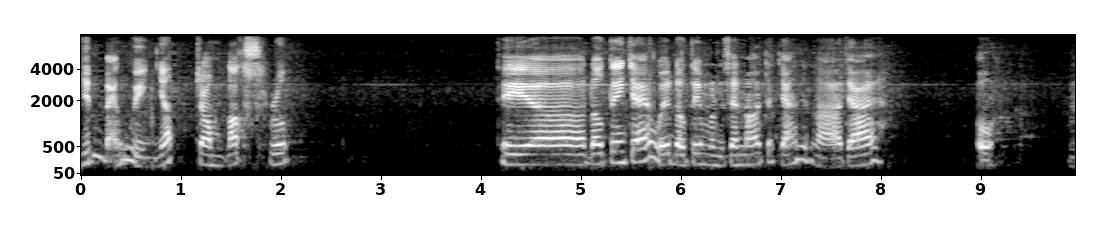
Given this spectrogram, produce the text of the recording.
dính bản quyền nhất trong luxroot thì uh, đầu tiên trái quỷ đầu tiên mình sẽ nói chắc chắn chính là trái. Ủa ừ.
